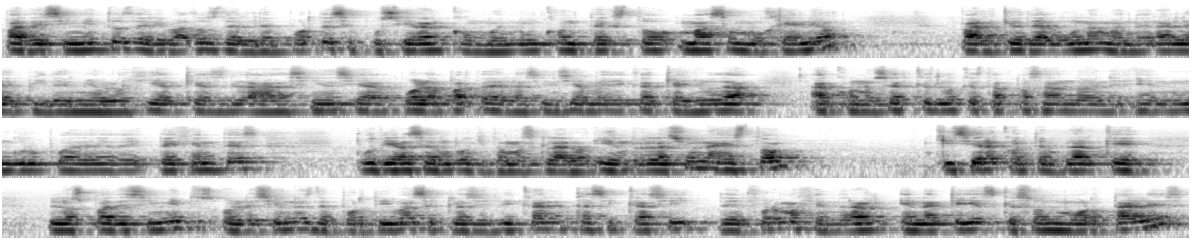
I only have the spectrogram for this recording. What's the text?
padecimientos derivados del deporte se pusieran como en un contexto más homogéneo para que de alguna manera la epidemiología, que es la ciencia o la parte de la ciencia médica que ayuda a conocer qué es lo que está pasando en, en un grupo de, de, de, gentes, pudiera ser un poquito más claro. Y en relación a esto, quisiera contemplar que los padecimientos o lesiones deportivas se clasifican casi casi de forma general en aquellas que son mortales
